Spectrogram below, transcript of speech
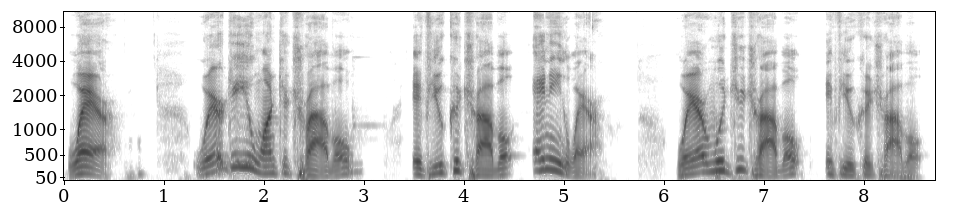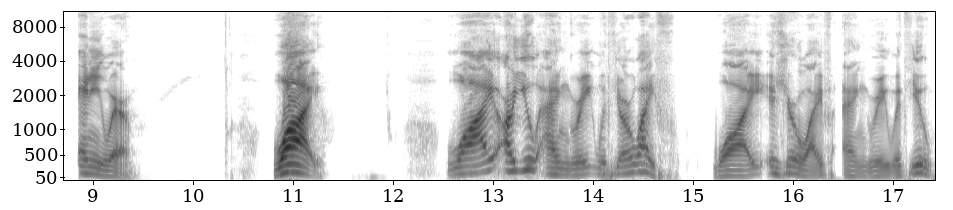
Where? Where do you want to travel if you could travel anywhere? Where would you travel if you could travel anywhere? Why? Why are you angry with your wife? Why is your wife angry with you?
